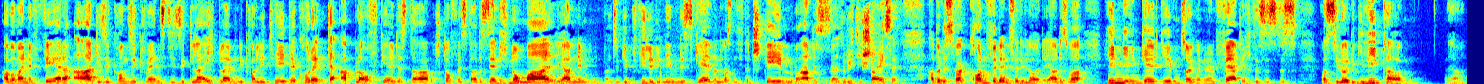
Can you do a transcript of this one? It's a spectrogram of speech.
aber meine faire Art, diese Konsequenz, diese gleichbleibende Qualität, der korrekte Ablauf, Geld ist da, Stoff ist da, das ist ja nicht normal, ja, also gibt viele, die nehmen das Geld und lassen sich dann stehen, wow, das ist also richtig scheiße, aber das war confident für die Leute, ja, das war hingehen, Geld geben, Zeug mitnehmen, fertig, das ist das, was die Leute geliebt haben, ja.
